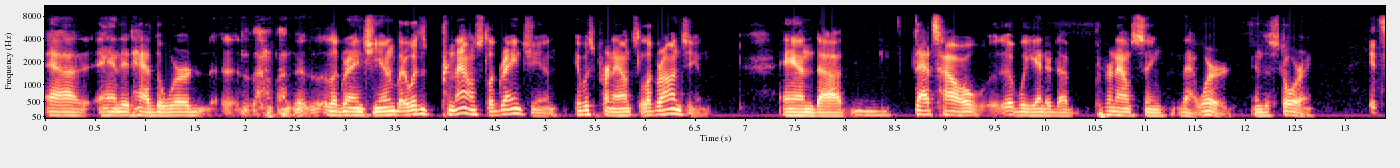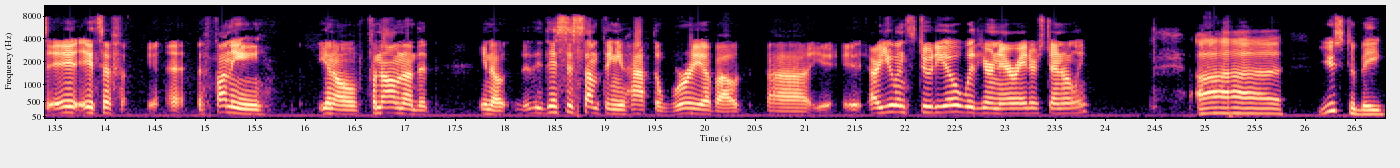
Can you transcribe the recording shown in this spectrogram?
uh, and it had the word uh, Lagrangian, but it wasn't pronounced Lagrangian; it was pronounced Lagrangian, and uh, that's how we ended up pronouncing that word in the story. It's it, it's a, a funny, you know, phenomenon that you know th- this is something you have to worry about. Uh, are you in studio with your narrators generally? Uh, used to be,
